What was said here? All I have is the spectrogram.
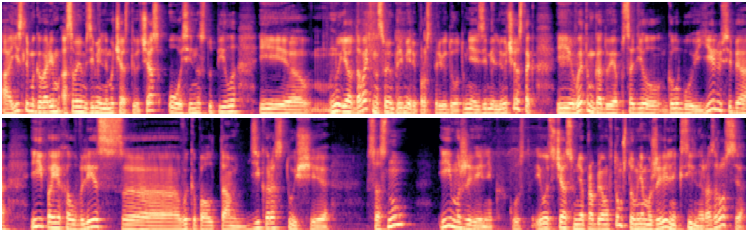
а если мы говорим о своем земельном участке, вот сейчас осень наступила, и, ну, я давайте на своем примере просто приведу. Вот у меня есть земельный участок, и в этом году я посадил голубую ель у себя и поехал в лес, э, выкопал там дикорастущие сосну и можжевельник куст. И вот сейчас у меня проблема в том, что у меня можжевельник сильно разросся,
